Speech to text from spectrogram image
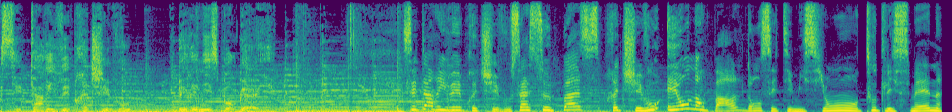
C'est arrivé près de chez vous, Bérénice Bourgueil. C'est arrivé près de chez vous, ça se passe près de chez vous et on en parle dans cette émission toutes les semaines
